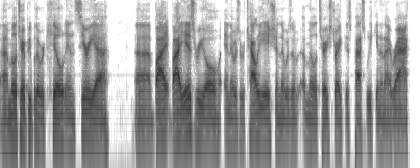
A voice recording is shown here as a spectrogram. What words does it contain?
uh, military people that were killed in Syria uh, by by Israel, and there was a retaliation. There was a, a military strike this past weekend in Iraq,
